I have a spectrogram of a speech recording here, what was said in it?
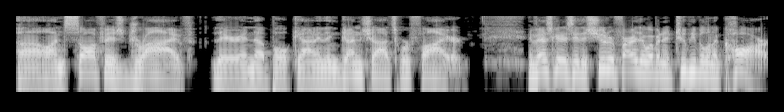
uh, on Sawfish Drive there in uh, Polk County. Then gunshots were fired. Investigators say the shooter fired the weapon at two people in a car.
